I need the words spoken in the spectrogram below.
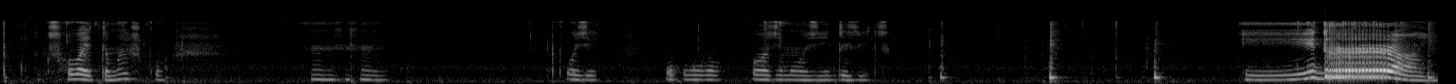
Так, сховайте мишку. Фозі. Ого, Фозі Мозі, іди звідси. І драй.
